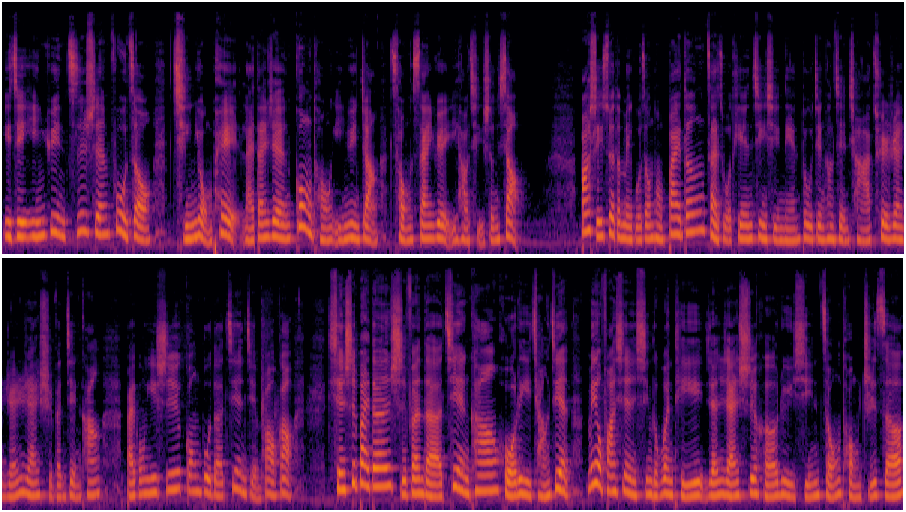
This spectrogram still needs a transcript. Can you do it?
以及营运资深副总秦永佩来担任共同营运长，从三月一号起生效。八十一岁的美国总统拜登在昨天进行年度健康检查，确认仍然十分健康。白宫医师公布的健检报告显示，拜登十分的健康，活力强健，没有发现新的问题，仍然适合履行总统职责。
